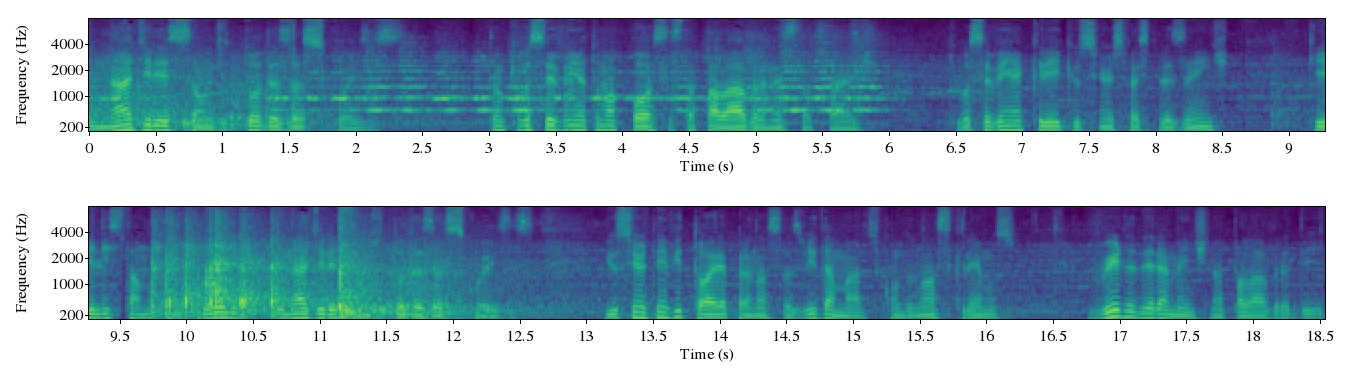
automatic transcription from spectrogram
e na direção de todas as coisas. Então, que você venha tomar posse desta palavra nesta tarde. Que você venha crer que o Senhor se faz presente, que Ele está no controle e na direção de todas as coisas. E o Senhor tem vitória para nossas vidas, amados, quando nós cremos verdadeiramente na palavra dele.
